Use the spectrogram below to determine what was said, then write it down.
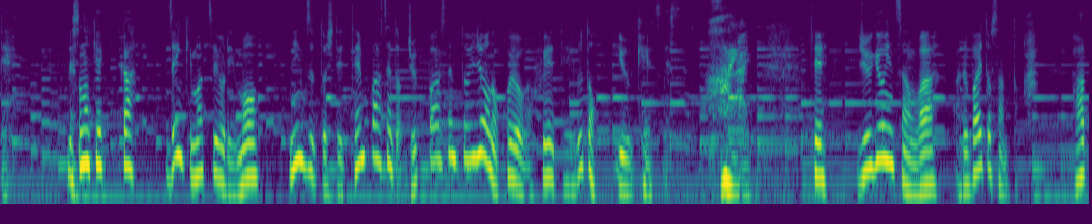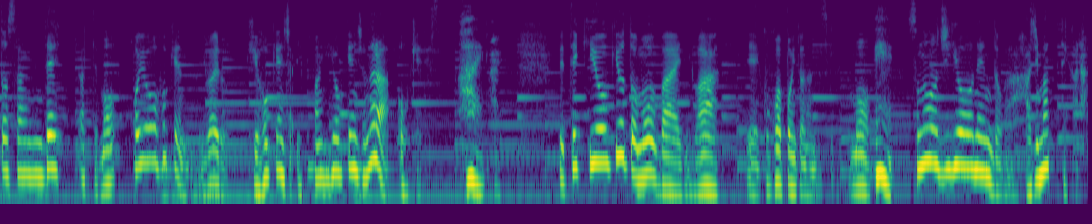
てでその結果前期末よりも人数として 10%10% 以上の雇用が増えているというケースです。はい、はい、で従業員さんはアルバイトさんとかパートさんであっても雇用保険のいわゆる被保険者一般被保険者なら OK です。はい、はい。で適用を受けようと思う場合には、えー、ここがポイントなんですけれども、ええ、その事業年度が始まってから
